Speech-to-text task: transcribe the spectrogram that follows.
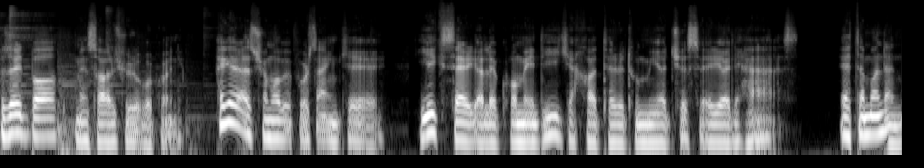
بذارید با مثال شروع بکنیم. اگر از شما بپرسن که یک سریال کمدی که خاطرتون میاد چه سریالی هست احتمالا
